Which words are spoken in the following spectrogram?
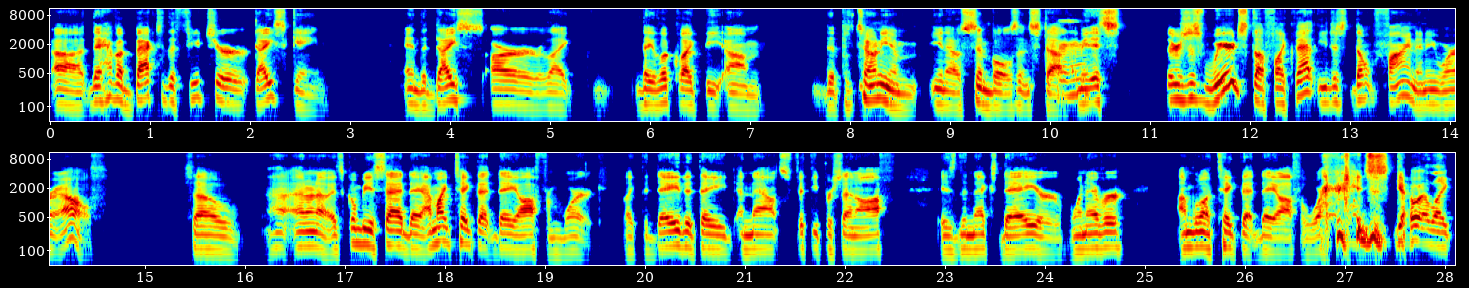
Uh, they have a Back to the Future dice game, and the dice are like they look like the um the plutonium, you know, symbols and stuff. I Mhm. mean, it's there's just weird stuff like that you just don't find anywhere else. So I, I don't know. It's going to be a sad day. I might take that day off from work. Like the day that they announce 50% off is the next day or whenever. I'm going to take that day off of work and just go at like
